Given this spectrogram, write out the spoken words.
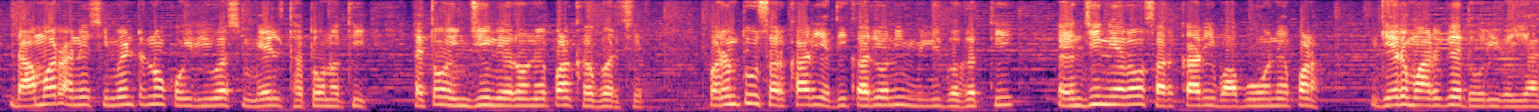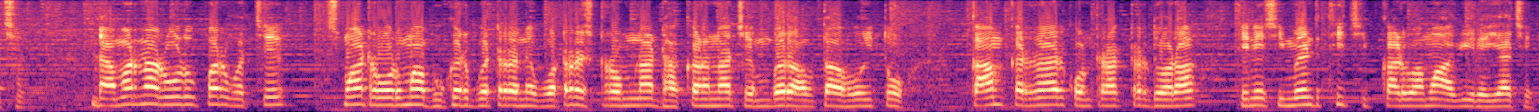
ડામર અને સિમેન્ટનો કોઈ દિવસ મેલ થતો નથી, એ તો એન્જિનિયરોને પણ ખબર છે. પરંતુ સરકારી અધિકારીઓની મિલીભગતથી એન્જિનિયરો સરકારી બાબુઓને પણ ગેરમાર્ગે દોરી રહ્યા છે. ડામરના રોડ ઉપર વચ્ચે સ્માર્ટ રોડમાં ભૂગર્ભ ગટર અને વોટર સ્ટ્રોમના ઢાંકણના ચેમ્બર આવતા હોય તો કામ કરનાર કોન્ટ્રાક્ટર દ્વારા તેને સિમેન્ટથી ચીપકાડવામાં આવી રહ્યા છે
